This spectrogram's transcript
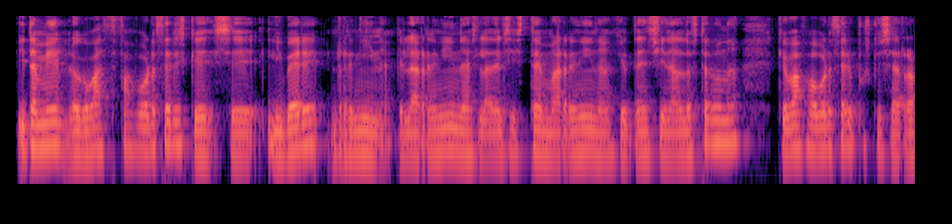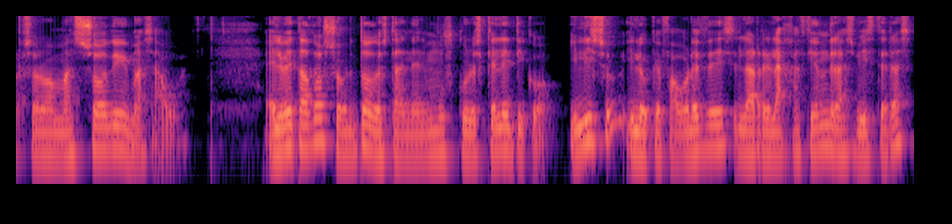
Y también lo que va a favorecer es que se libere renina, que la renina es la del sistema renina, angiotensina, aldosterona, que va a favorecer pues, que se reabsorba más sodio y más agua. El beta 2 sobre todo está en el músculo esquelético y liso y lo que favorece es la relajación de las vísceras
